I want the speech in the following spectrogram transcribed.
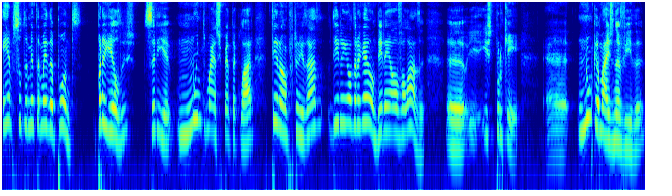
é absolutamente a meio da ponte. Para eles, seria muito mais espetacular ter a oportunidade de irem ao Dragão, de irem ao Alvalade. Uh, isto porquê? Uh, nunca mais na vida,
